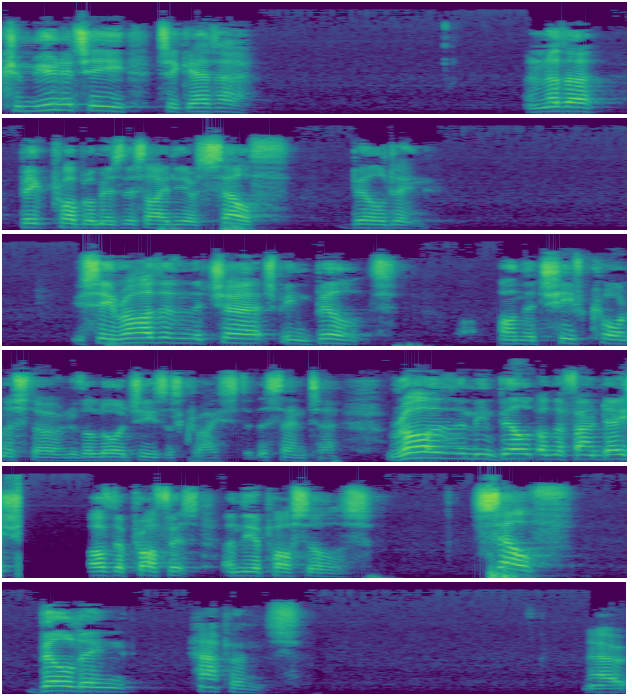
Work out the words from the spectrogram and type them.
community together. Another big problem is this idea of self building. You see, rather than the church being built on the chief cornerstone of the Lord Jesus Christ at the center, rather than being built on the foundation of the prophets and the apostles, self building happens. Now,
